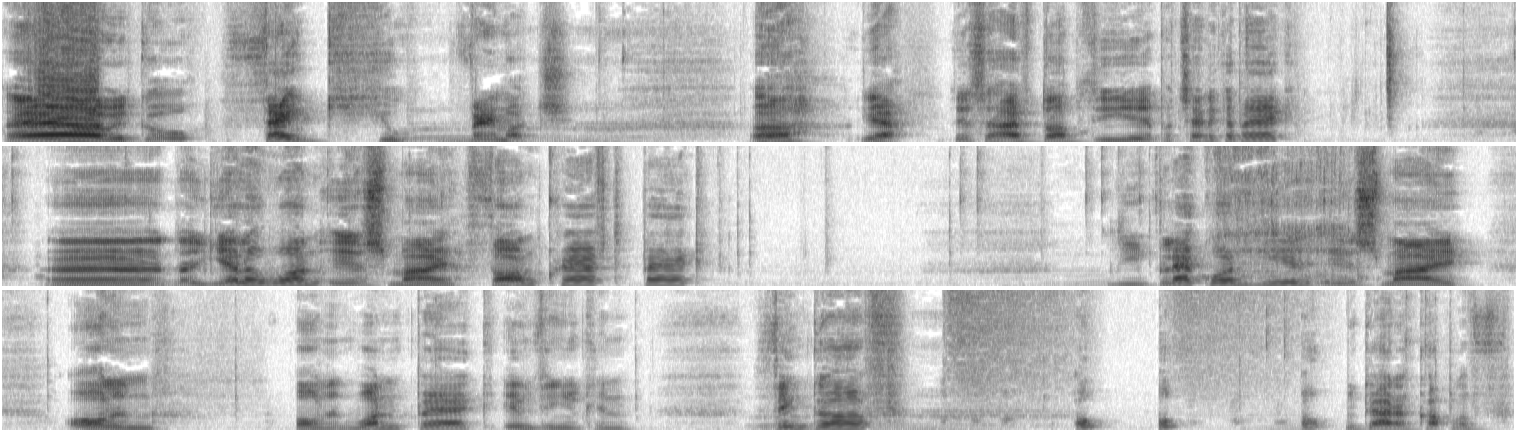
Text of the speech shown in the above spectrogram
There we go. Thank you very much. Uh, yeah, this I have stopped the uh, Botanica bag. Uh, the yellow one is my Thaumcraft bag. The black one here is my all-in all-in-one bag. Everything you can think of. Oh, oh, oh! We got a couple of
